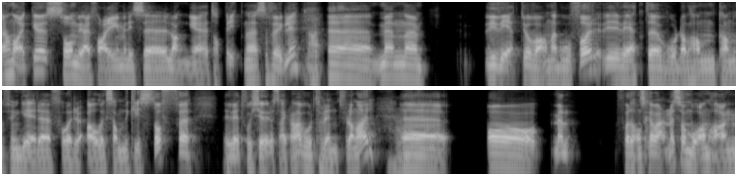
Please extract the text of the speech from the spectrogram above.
Han har ikke så mye erfaring med disse lange etapperittene, selvfølgelig. Eh, men eh, vi vet jo hva han er god for. Vi vet eh, hvordan han kan fungere for Alexander Kristoff. Eh, vi vet hvor kjøresterk han er, hvor talentfull han er. Mm. Og, men for at han skal være med, så må han ha en,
